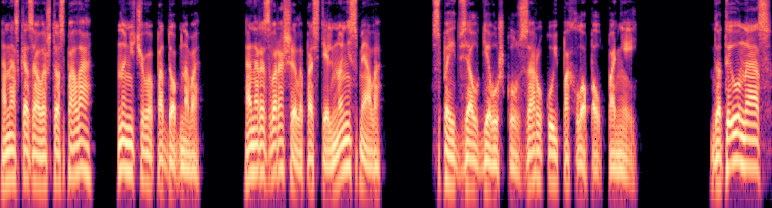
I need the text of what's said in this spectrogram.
Она сказала, что спала, но ничего подобного. Она разворошила постель, но не смяла. Спейд взял девушку за руку и похлопал по ней. «Да ты у нас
